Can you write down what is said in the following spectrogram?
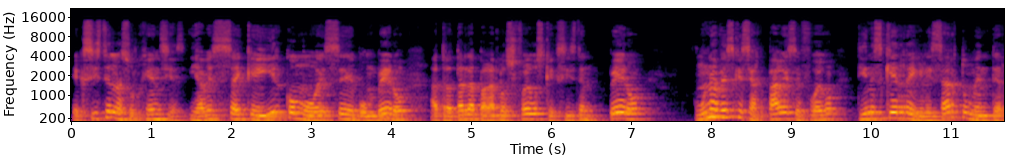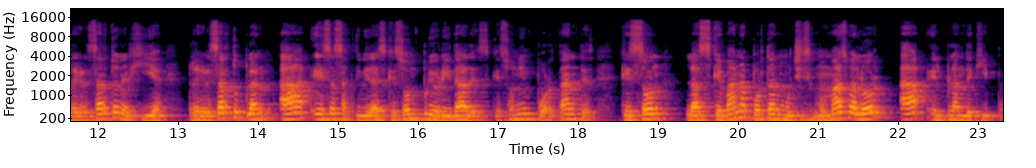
existen las urgencias y a veces hay que ir como ese bombero a tratar de apagar los fuegos que existen, pero una vez que se apaga ese fuego, tienes que regresar tu mente, regresar tu energía, regresar tu plan a esas actividades que son prioridades, que son importantes, que son las que van a aportar muchísimo más valor a el plan de equipo.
